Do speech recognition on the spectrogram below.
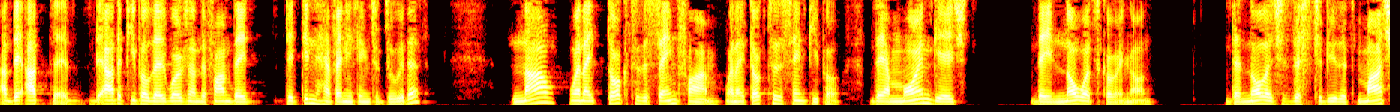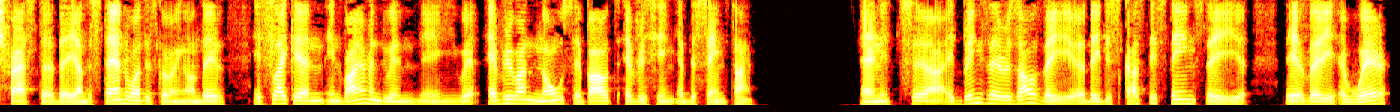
the the other people that worked on the farm they they didn't have anything to do with it. Now, when I talk to the same farm, when I talk to the same people, they are more engaged. They know what's going on the knowledge is distributed much faster. They understand what is going on. They, it's like an environment when, uh, where everyone knows about everything at the same time. And it's, uh, it brings the results. They, uh, they discuss these things. They, they are very aware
